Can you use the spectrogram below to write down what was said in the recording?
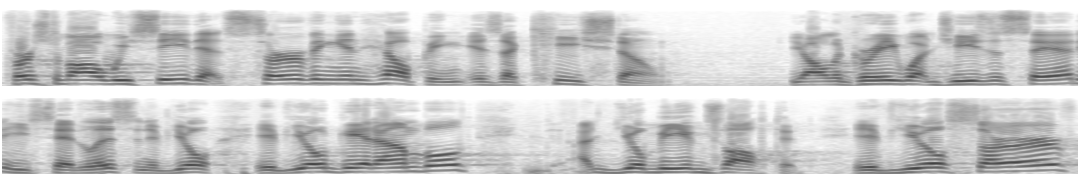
First of all, we see that serving and helping is a keystone. Y'all agree what Jesus said? He said, listen, if you'll, if you'll get humbled, you'll be exalted. If you'll serve,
